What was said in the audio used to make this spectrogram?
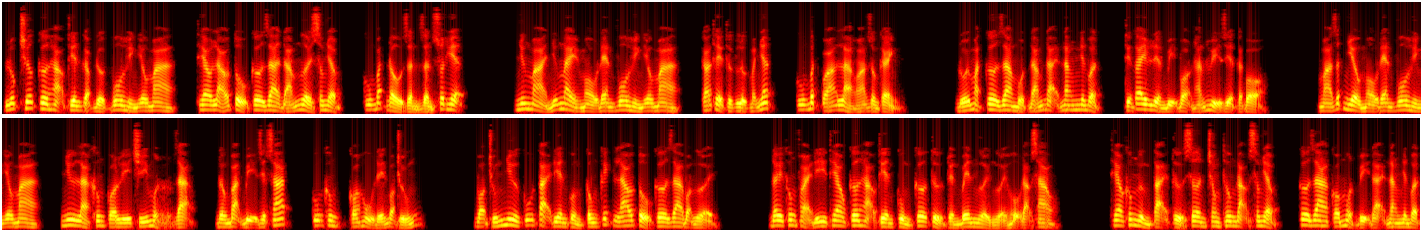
Lúc trước cơ hạo thiên gặp được vô hình yêu ma, theo lão tổ cơ gia đám người xâm nhập, cũng bắt đầu dần dần xuất hiện. Nhưng mà những này màu đen vô hình yêu ma cá thể thực lực mạnh nhất cũng bất quá là hóa dòng cảnh. Đối mặt cơ ra một đám đại năng nhân vật, tiện tay liền bị bọn hắn hủy diệt gạt bỏ. Mà rất nhiều màu đen vô hình yêu ma, như là không có lý trí một dạng, đồng bạn bị diệt sát, cũng không có hủ đến bọn chúng. Bọn chúng như cũ tại điên cuồng công kích lao tổ cơ ra bọn người. Đây không phải đi theo cơ hạo tiên cùng cơ tử tuyển bên người người hộ đạo sao? Theo không ngừng tại tử sơn trong thông đạo xâm nhập, cơ ra có một vị đại năng nhân vật.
